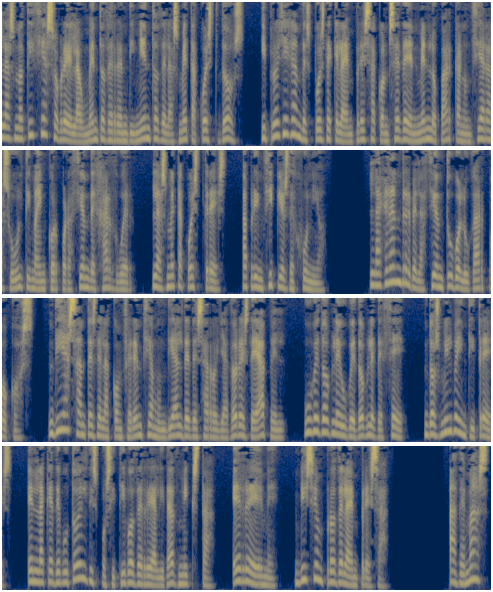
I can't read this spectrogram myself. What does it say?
Las noticias sobre el aumento de rendimiento de las MetaQuest 2 y Pro llegan después de que la empresa con sede en Menlo Park anunciara su última incorporación de hardware, las MetaQuest 3, a principios de junio. La gran revelación tuvo lugar pocos días antes de la Conferencia Mundial de Desarrolladores de Apple, WWDC, 2023, en la que debutó el dispositivo de realidad mixta, RM, Vision Pro de la empresa. Además,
